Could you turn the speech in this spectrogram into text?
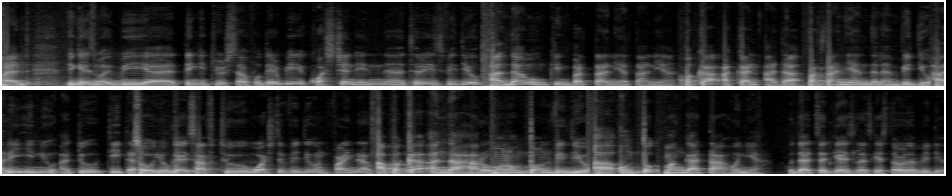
And you guys might be uh, thinking to yourself, will there be a question in uh, today's video? Anda mungkin bertanya-tanya, apakah akan ada pertanyaan dalam video hari ini atau tidak? So you guys have to watch the video and find out. Apakah Anda harus menonton video uh, untuk mengetahuinya? With that said guys, let's get started with the video.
